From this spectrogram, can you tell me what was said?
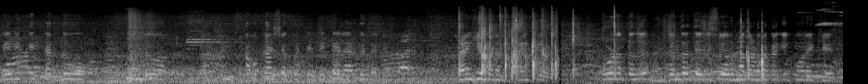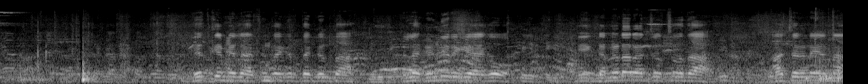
ವೇದಿಕೆ ಕರೆದು ಒಂದು ಅವಕಾಶ ಕೊಟ್ಟಿದ್ದಕ್ಕೆ ಎಲ್ಲರಿಗೂ ಧನ್ಯವಾದ. Thank you madam thank you Poorna Chandra- Tejaswi ಅವರು ಮಾತಾಡಬೇಕಾಗಿ ಕೋರಿಕೆ. ವೇದಿಕೆ ಮೇಲೆ ಹಾಕಿದಾಗಿರ್ತಕ್ಕಂಥ ಎಲ್ಲ ಗಣ್ಯರಿಗೆ ಹಾಗೂ ಈ ಕನ್ನಡ ರಾಜ್ಯೋತ್ಸವದ ಆಚರಣೆಯನ್ನು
